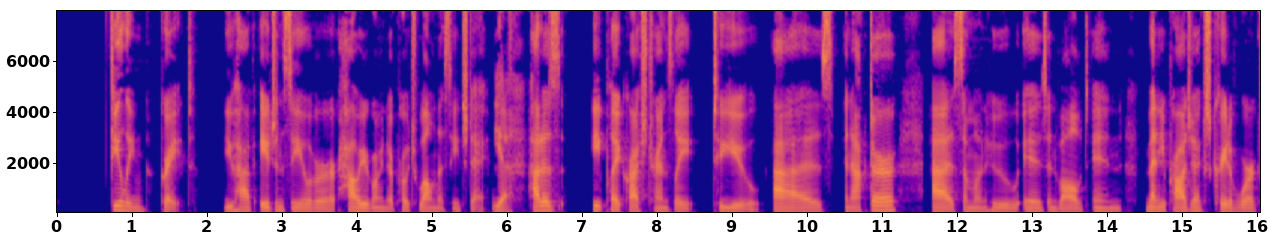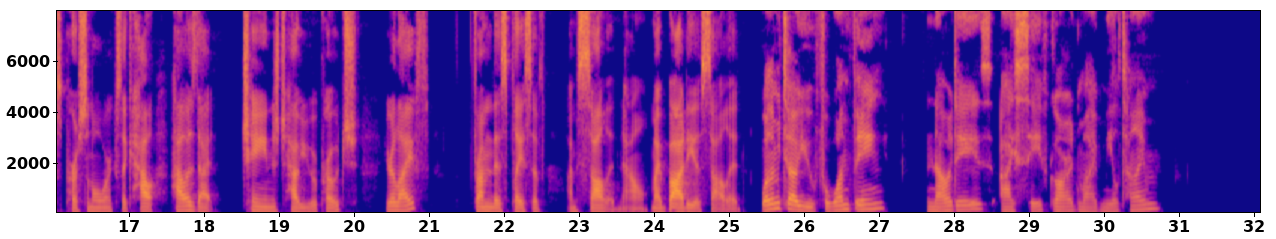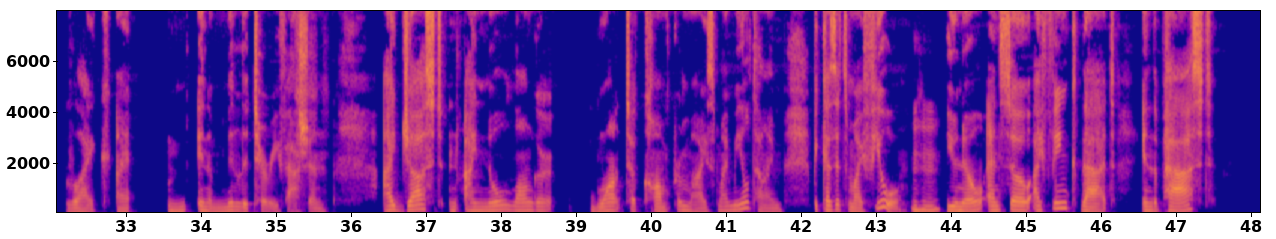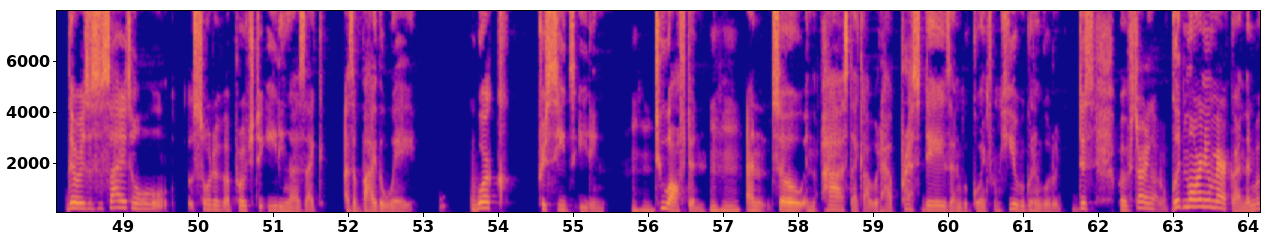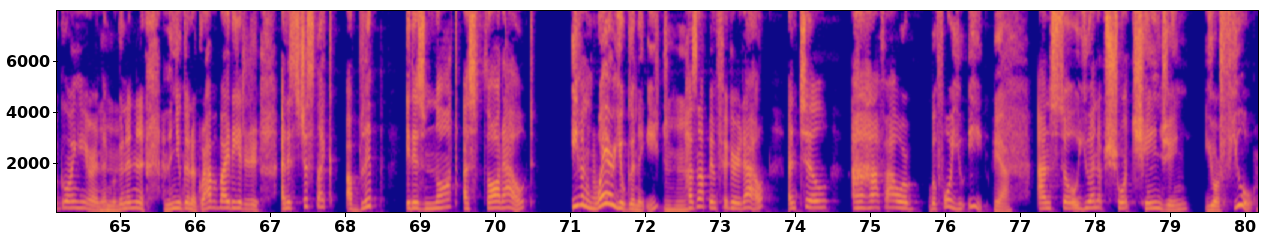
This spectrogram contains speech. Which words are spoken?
feeling great. You have agency over how you're going to approach wellness each day. Yeah. How does Eat, Play, Crush translate to you as an actor, as someone who is involved in many projects, creative works, personal works? Like how how has that changed how you approach your life from this place of I'm solid now. My body is solid. Well, let me tell you, for one thing, nowadays I safeguard my mealtime like I in a military fashion. I just I no longer want to compromise my mealtime because it's my fuel, Mm-hmm. you know? And so I think that in the past there is a societal sort of approach to eating as like as a by the way. Work precedes eating Mm-hmm. too often. Mm-hmm. And so in the past, like I would have press days and we're going from here, we're gonna go to this, we're starting on Good Morning America, and then we're going here, and then we're Mhm. gonna and then you're gonna grab a bite of it. And it's just like a blip. It is not as thought out. Even where you're gonna eat Mhm. has not been figured out until a half hour before you eat. Yeah. And so you end up shortchanging your fuel.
